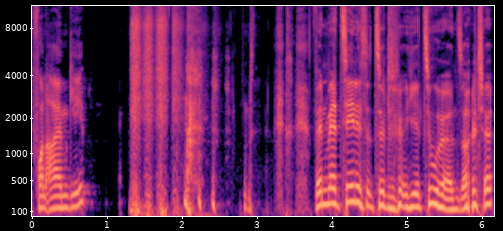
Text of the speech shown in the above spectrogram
von AMG. Wenn Mercedes hier zuhören sollte,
